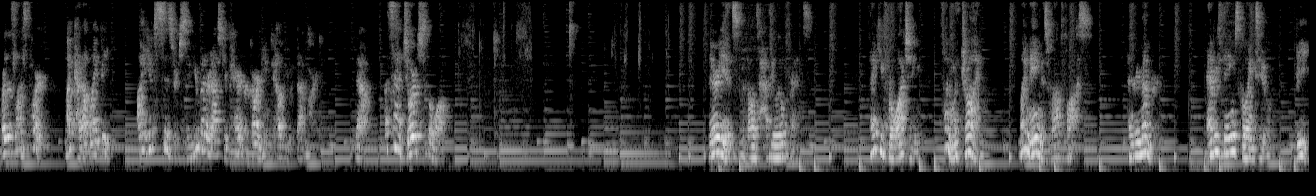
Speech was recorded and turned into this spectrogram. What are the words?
For this last part, I cut out my bee. I used scissors, so you better ask your parent or guardian to help you with that part. Now, let's add George to the wall. There he is, with all his happy little friends. Thank you for watching Fun with Drawing. My name is Rob Foss. And remember, everything's going to be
